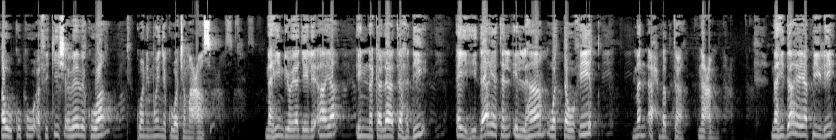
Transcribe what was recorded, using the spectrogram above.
au kukuafikisha wewe kuwa kuwa ni mwenye kuacha maasi na hii ndiyo yaje ile aya innaka la tahdi ay hidayat al-ilham wat-tawfiq man ahbabta na'am na hidayah ya pili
